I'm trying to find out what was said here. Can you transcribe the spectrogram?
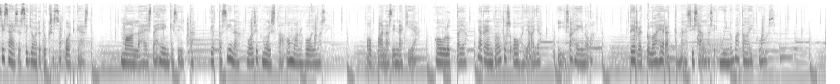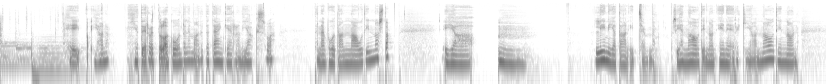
Sisäisessä johdotuksessa podcast. Maanläheistä henkisyyttä, jotta sinä voisit muistaa oman voimasi. Oppaanasi näkijä, kouluttaja ja rentoutusohjaaja Iisa Heinola. Tervetuloa herättämään sisälläsi uinuva taikuus. Heippa ihana ja tervetuloa kuuntelemaan tätä tämän kerran jaksoa. Tänään puhutaan nautinnosta ja mm, linjataan itsemme siihen nautinnon energiaan, nautinnon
